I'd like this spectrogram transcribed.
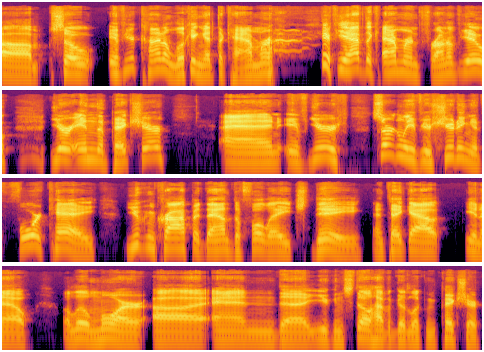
Um, so if you're kind of looking at the camera, if you have the camera in front of you, you're in the picture. And if you're certainly if you're shooting at 4K, you can crop it down to full HD and take out, you know, a little more, uh, and uh, you can still have a good looking picture.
